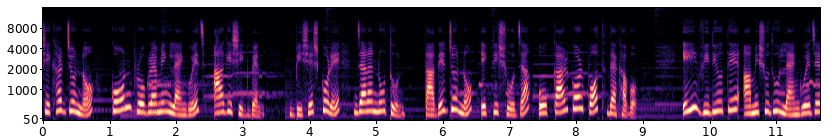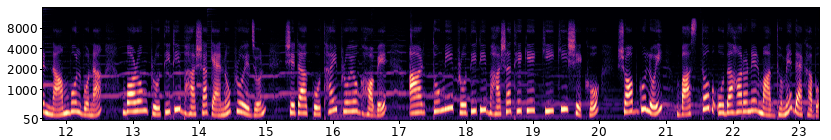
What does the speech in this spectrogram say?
শেখার জন্য কোন প্রোগ্রামিং ল্যাঙ্গুয়েজ আগে শিখবেন। বিশেষ করে যারা নতুন, তাদের জন্য একটি সোজা ও কারকর পথ দেখাবো। এই ভিডিওতে আমি শুধু ল্যাঙ্গুয়েজের নাম বলব না, বরং প্রতিটি ভাষা কেন প্রয়োজন, সেটা কোথায় প্রয়োগ হবে, আর তুমি প্রতিটি ভাষা থেকে কি কি শেখো, সবগুলোই বাস্তব উদাহরণের মাধ্যমে দেখাবো।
